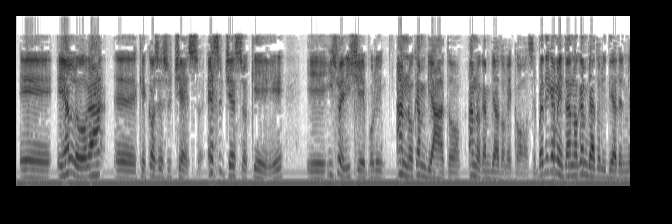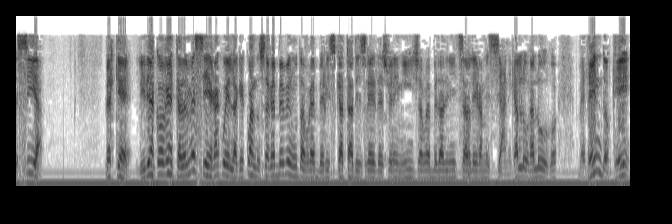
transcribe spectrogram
E, e allora eh, che cosa è successo? È successo che eh, i suoi discepoli hanno cambiato, hanno cambiato le cose, praticamente hanno cambiato l'idea del Messia, Perché l'idea corretta del Messia era quella che quando sarebbe venuto avrebbe riscattato Israele dai suoi nemici, avrebbe dato inizio all'era messianica. Allora loro, vedendo che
